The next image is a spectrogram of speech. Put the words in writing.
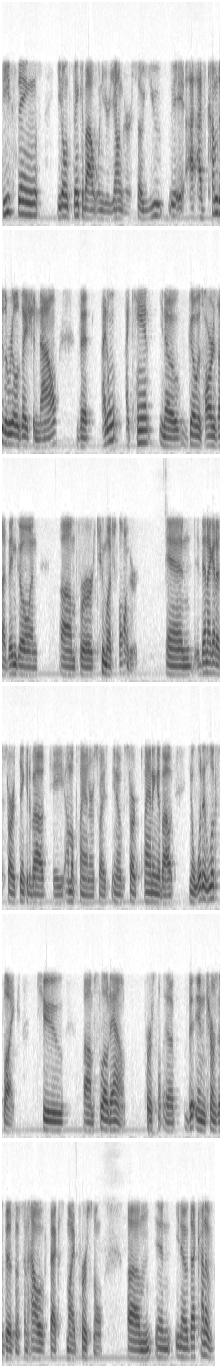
these things you don't think about when you're younger. So you, I, I've come to the realization now that I don't, I can't, you know, go as hard as I've been going um, for too much longer. And then I got to start thinking about a. I'm a planner, so I, you know, start planning about, you know, what it looks like to um, slow down personal uh, in terms of business and how it affects my personal. Um, and you know, that kind of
